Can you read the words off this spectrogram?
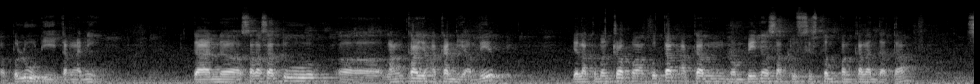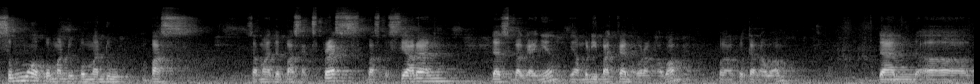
uh, perlu ditangani. Dan uh, salah satu uh, langkah yang akan diambil ialah Kementerian Pengangkutan akan membina satu sistem pangkalan data. Semua pemandu-pemandu bas sama ada bas ekspres, bas persiaran dan sebagainya yang melibatkan orang awam, pengangkutan awam dan uh,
